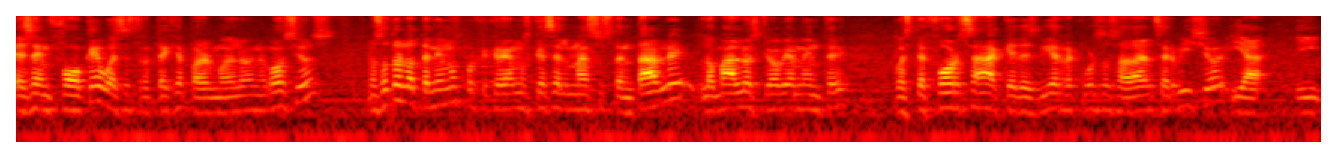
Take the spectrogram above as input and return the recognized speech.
ese enfoque o esa estrategia para el modelo de negocios. Nosotros lo tenemos porque creemos que es el más sustentable. Lo malo es que obviamente pues te forza a que desvíes recursos a dar el servicio y, a, y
